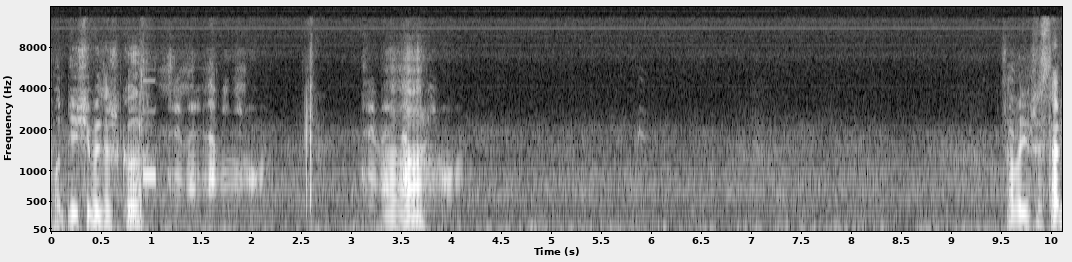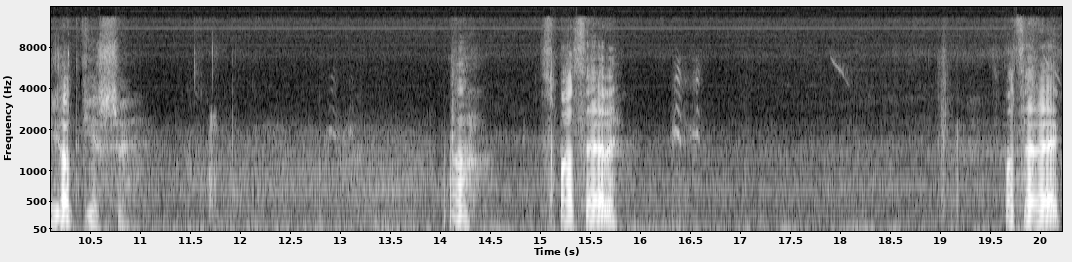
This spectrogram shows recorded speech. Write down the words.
Podniesiemy troszkę. Trymer na minimum. Trymer A. na minimum. Trzeba będzie przestawić lotki jeszcze. O, spacer. Spacerek.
